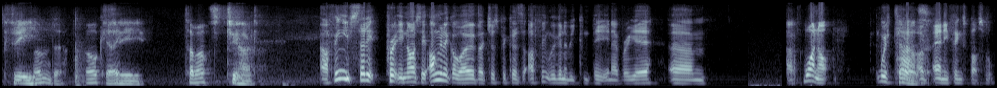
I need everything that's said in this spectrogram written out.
three. under. Okay, Three. Tomo. It's too hard. I think you've said it pretty nicely. I'm going to go over just because I think we're going to be competing every year. Um, uh, why not? With Tell anything's possible.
